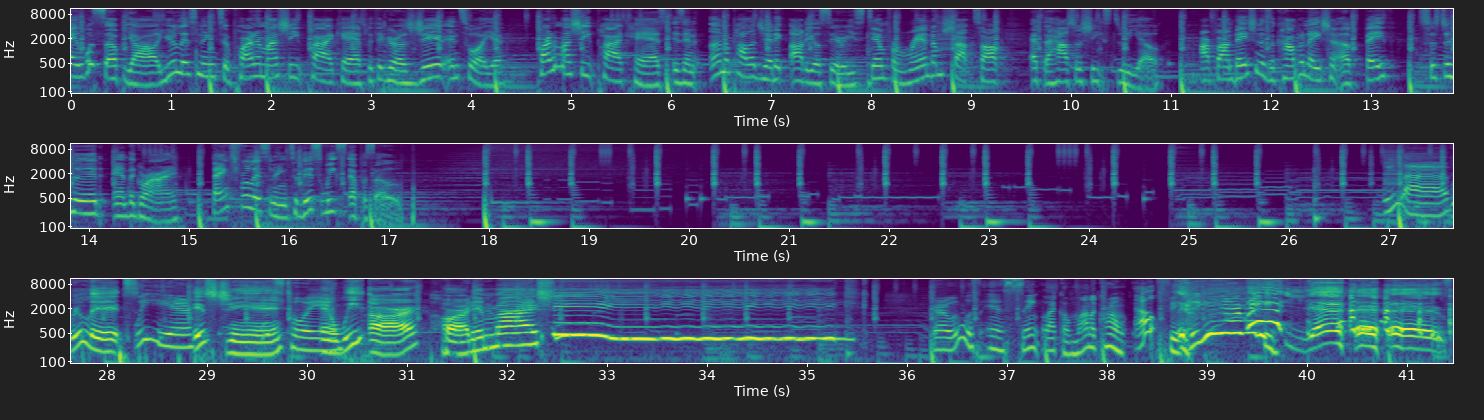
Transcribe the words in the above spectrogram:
Hey, what's up, y'all? You're listening to Pardon My Chic podcast with your girls Jenn and Toya. Pardon My Chic podcast is an unapologetic audio series stemmed from random shop talk at the House of Chic studio. Our foundation is a combination of faith, sisterhood, and the grind. Thanks for listening to this week's episode. We live. We're lit. We here. It's Jenn. It's Toya. And we are Pardon My Chic. Girl, we was in sync like a monochrome outfit. Do you hear me? yes.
